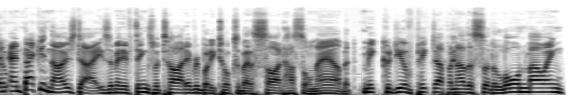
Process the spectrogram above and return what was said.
And, and back in those days, I mean, if things were tight, everybody talks about a side hustle now. But Mick, could you have picked up another sort of lawn mowing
